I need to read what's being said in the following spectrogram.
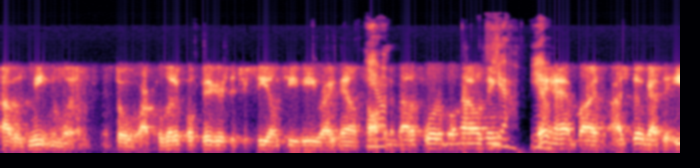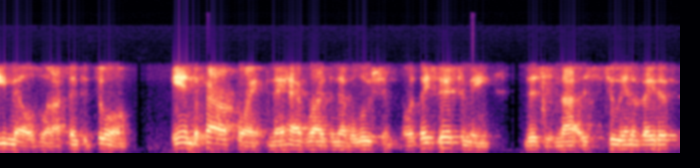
I was meeting with them. And so our political figures that you see on TV right now talking about affordable housing, Yeah, yeah. they have Rise. I still got the emails when I sent it to them in the PowerPoint, and they have Rising Evolution. What they said to me, this is not, this is too innovative.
